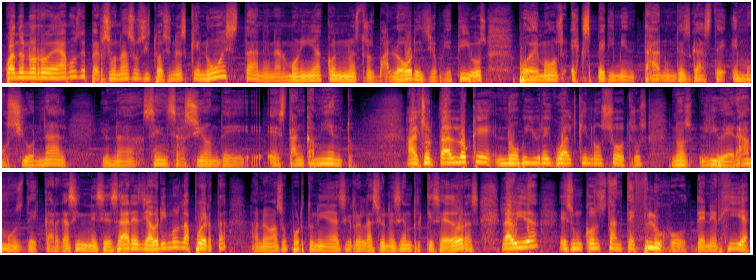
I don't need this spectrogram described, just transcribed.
Cuando nos rodeamos de personas o situaciones que no están en armonía con nuestros valores y objetivos, podemos experimentar un desgaste emocional y una sensación de estancamiento. Al soltar lo que no vibra igual que nosotros, nos liberamos de cargas innecesarias y abrimos la puerta a nuevas oportunidades y relaciones enriquecedoras. La vida es un constante flujo de energía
